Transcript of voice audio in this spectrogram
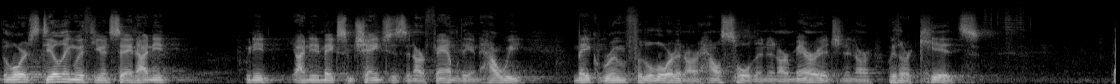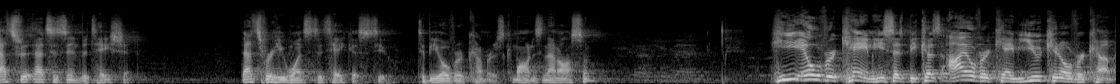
the Lord's dealing with you and saying, I need we need I need to make some changes in our family and how we make room for the Lord in our household and in our marriage and in our with our kids. That's that's his invitation. That's where he wants to take us to, to be overcomers. Come on, isn't that awesome? He overcame. He says, Because I overcame, you can overcome.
